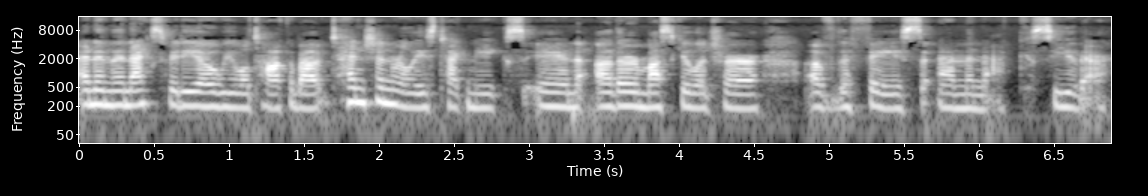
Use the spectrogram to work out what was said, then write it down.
And in the next video, we will talk about tension release techniques in other musculature of the face and the neck. See you there.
